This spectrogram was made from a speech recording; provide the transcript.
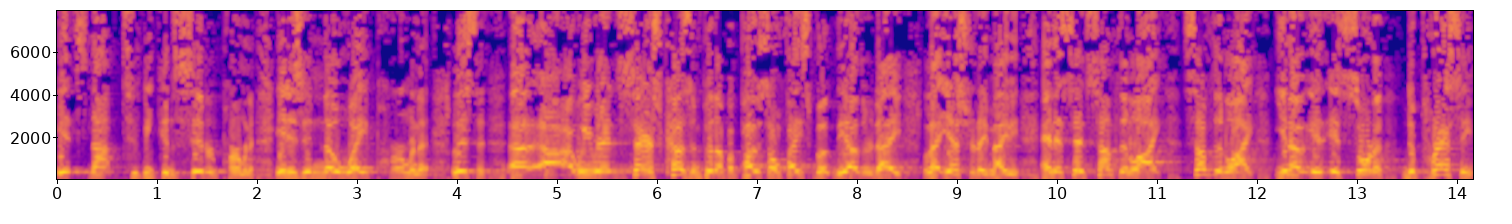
It's not to be considered permanent. It is in no way permanent. Listen, uh, I, we read, Sarah's cousin put up a post on Facebook the other day, yesterday maybe, and it said something like, something like, you know, it, it's sort of depressing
